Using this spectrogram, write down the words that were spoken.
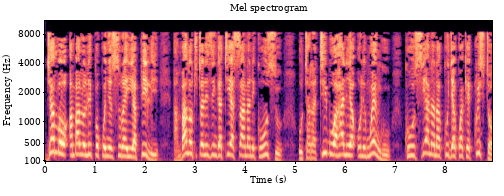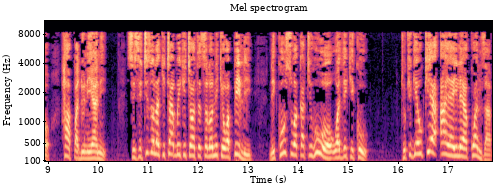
jambo ambalo lipo kwenye sura hii ya pili ambalo tutalizingatia sana ni kuhusu utaratibu wa hali ya ulimwengu kuhusiana na kuja kwake kristo hapa duniani. Sisitizo la kitabu hiki cha wathesalonike wa pili ni kuhusu wakati huo wa dhiki kuu. Tukigeukia aya ile ya kwanza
